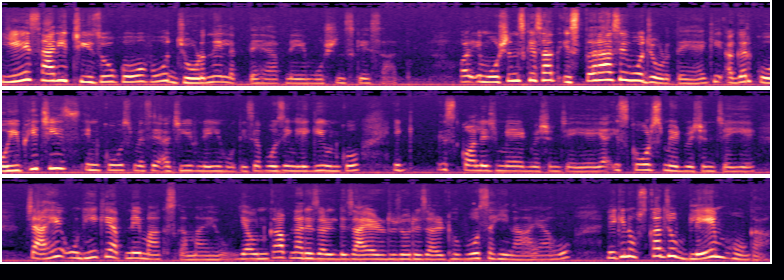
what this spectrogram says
ये सारी चीज़ों को वो जोड़ने लगते हैं अपने इमोशंस के साथ। और इमोशंस के साथ इस तरह से वो जोड़ते हैं कि अगर कोई भी चीज़ इनको उसमें से अचीव नहीं होती सपोजिंगली कि उनको एक इस कॉलेज में एडमिशन चाहिए या इस कोर्स में एडमिशन चाहिए, चाहे उन्हीं के अपने मार्क्स कमाए हो या उनका अपना रिज़ल्ट डिजायर्ड जो रिज़ल्ट हो, वो सही ना आया हो, लेकिन उसका जो ब्लेम होगा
